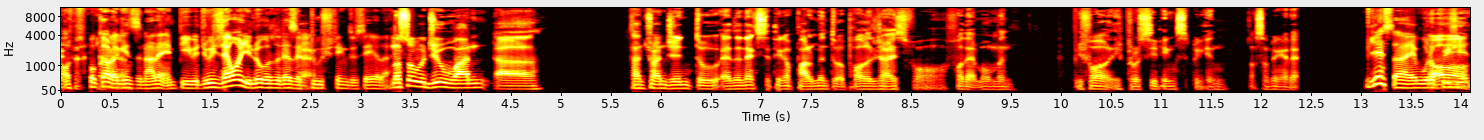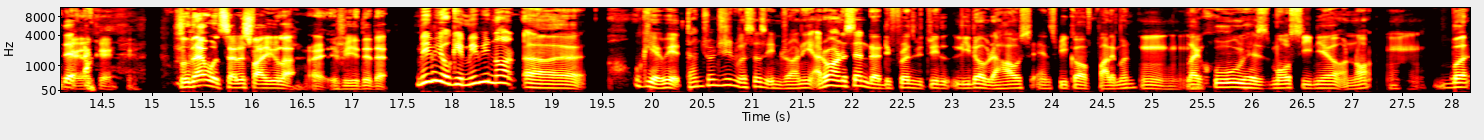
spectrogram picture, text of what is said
Correct, or correct. spoke Yeah, out yeah. against another MP. Which, which that one you look also, that's a douche thing to say, like. No, so would you want uh, Tan Chuan Jin to at the next sitting of Parliament to apologize for for that moment before the proceedings begin or something like that? Yes, I would appreciate oh, okay, that. Okay, okay. So that would satisfy you, lah, right? If he did that. Maybe okay, maybe not. Uh, okay, wait. Tan Chuan Jin versus Indrani. I don't understand the difference between leader of the house and speaker of parliament. Mm, Like who is more senior or not. mm, But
